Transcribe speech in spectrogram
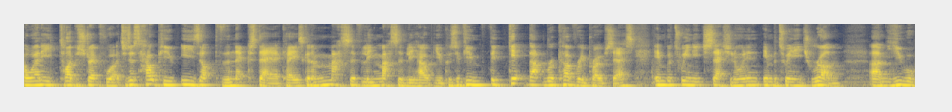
or any type of strength work to just help you ease up the next day. Okay, it's going to massively, massively help you because if you forget that recovery process in between each session or in, in between each run, um, you will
